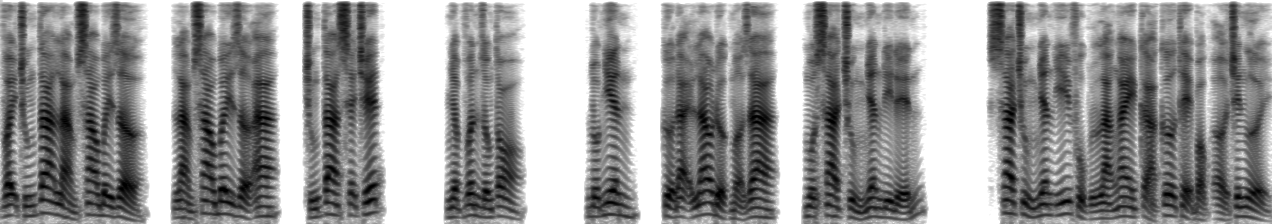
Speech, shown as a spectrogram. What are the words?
vậy chúng ta làm sao bây giờ, làm sao bây giờ a? chúng ta sẽ chết. Nhập Vân giống to. Đột nhiên, cửa đại lao được mở ra, một sa trùng nhân đi đến. Sa trùng nhân y phục là ngay cả cơ thể bọc ở trên người,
